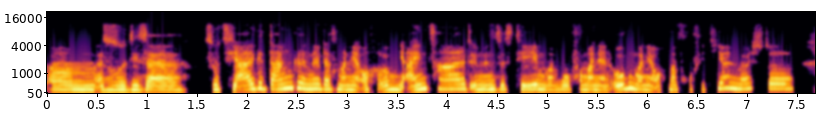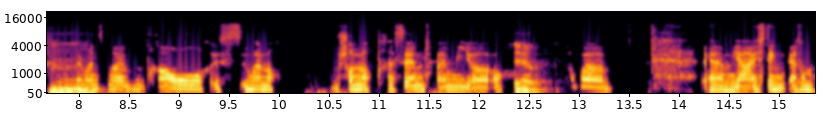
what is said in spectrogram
ähm, also so dieser Sozialgedanke, ne, dass man ja auch irgendwie einzahlt in ein System, wovon man ja irgendwann ja auch mal profitieren möchte, mhm. wenn man es mal braucht, ist immer noch schon noch präsent bei mir auch. Ja. Aber ähm, ja, ich denke, also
